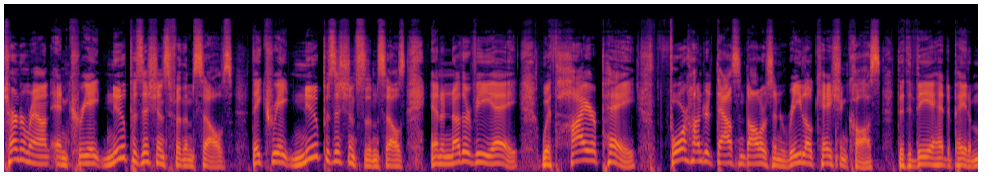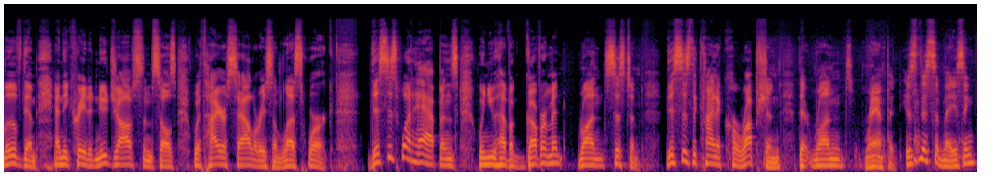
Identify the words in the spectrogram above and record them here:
turn around and create new positions for themselves. They create new positions for themselves in another VA with higher pay, four hundred thousand dollars in relocation costs that the VA had to pay to move them, and they created new jobs for themselves with higher salaries and less work. This is what happens when you have a government run system. This is the kind of corruption that runs rampant. Isn't this amazing?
